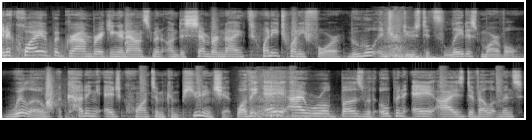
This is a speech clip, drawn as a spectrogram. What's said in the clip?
In a quiet but groundbreaking announcement on December 9, 2024, Google introduced its latest marvel, Willow, a cutting-edge quantum computing chip. While the AI world buzzed with OpenAI's developments,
